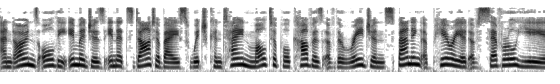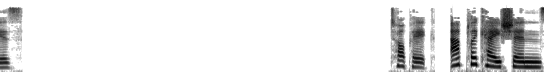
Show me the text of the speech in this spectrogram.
and owns all the images in its database which contain multiple covers of the region spanning a period of several years. Applications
